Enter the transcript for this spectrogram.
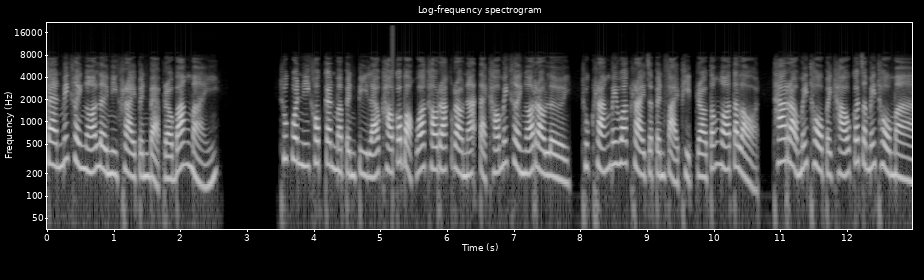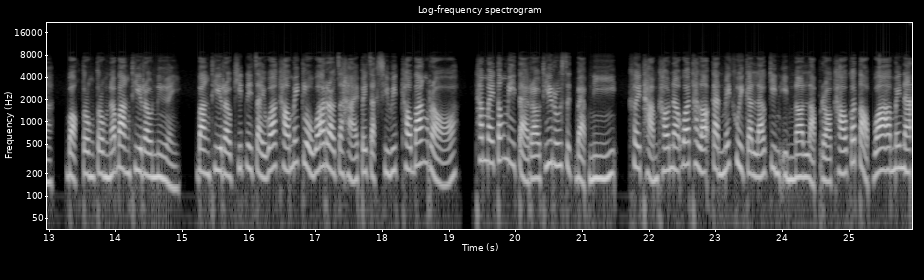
แฟนไม่เคยง้อเลยมีใครเป็นแบบเราบ้างไหม ทุกวันนี้คบกันมาเป็นปีแล้วเขาก็บอกว่าเขารักเรานะ แต่เขาไม่เคยง้อเราเลย ทุกครั้งไม่ว่าใครจะเป็นฝ่ายผิดเราต้องง้อตลอด ถ้าเราไม่โทรไปเขาก็จะไม่โทรมา บอกตรงๆนะบางทีเราเหนื่อย บางทีเราคิดในใจว่าเขาไม่กลัวว่าเราจะหายไปจากชีวิตเขาบ้างหรอทำไมต้องมีแต่เราที่รู้สึกแบบนี้ เคยถามเขานะว่าทะเลาะกันไม่คุยกันแล้วกินอิ่มนอนหลับหรอเขาก็ตอบว่าไม่นะ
